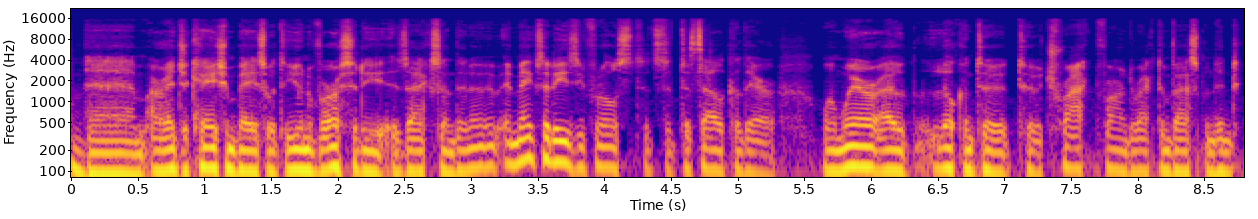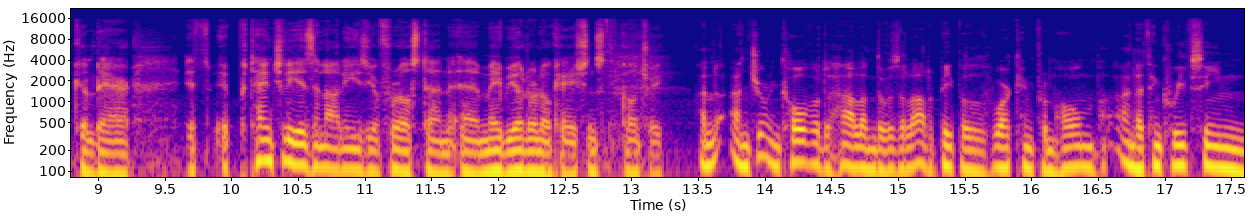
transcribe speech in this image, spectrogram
Mm. Um, our education base with the university is excellent, and it, it makes it easy for us to, to, to, sell Kildare when we're out looking to, to attract foreign direct investment into Kildare. It, it potentially is a lot easier for us than uh, maybe other locations in the country. And, and during COVID, Allan, there was a lot of people working from home. And I think we've seen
